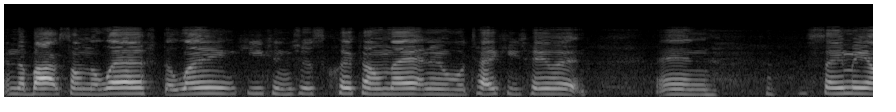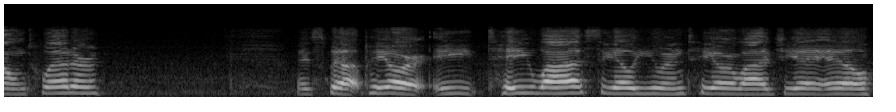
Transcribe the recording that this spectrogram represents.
in the box on the left, the link. You can just click on that and it will take you to it. And see me on Twitter. It's spelled P-R-E-T-Y-C-O-U-N-T-R-Y-G-A-L.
